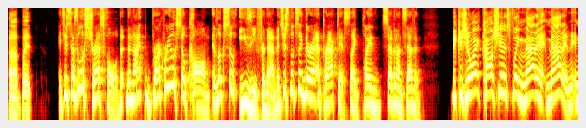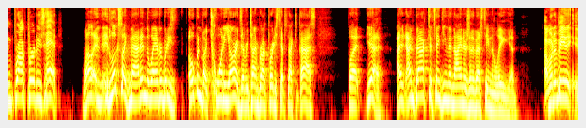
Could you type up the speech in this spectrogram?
Uh, but It just doesn't look stressful. The, the night Brock Purdy looks so calm. It looks so easy for them. It just looks like they're at practice, like playing seven on seven. because you know why Kyle Shanahan's playing Madden, Madden in Brock Purdy's head. Well, it, it looks like Madden the way everybody's open by 20 yards every time Brock Purdy steps back to pass. But yeah, I, I'm back to thinking the Niners are the best team in the league again. I'm gonna be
